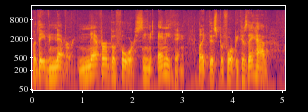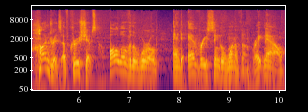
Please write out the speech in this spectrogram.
but they've never, never before seen anything like this before because they have hundreds of cruise ships all over the world and every single one of them right now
